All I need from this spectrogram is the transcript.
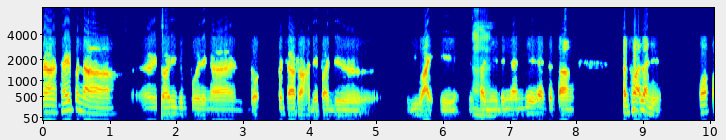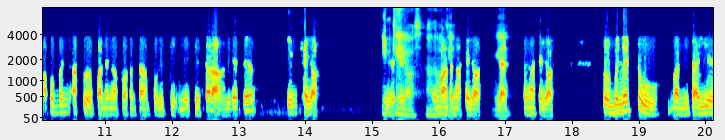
Uh, saya pernah uh, itu hari jumpa dengan dok pencarah daripada UIA. Saya Aha. tanya dengan dia kan tentang satu soalan dia. Prof, apa benda, apa pandangan Prof tentang politik Malaysia sekarang? Dia kata in chaos. In Yes, chaos. Ah, Memang okay. tengah chaos. Okay. Yes, tengah chaos. So benda tu bagi saya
